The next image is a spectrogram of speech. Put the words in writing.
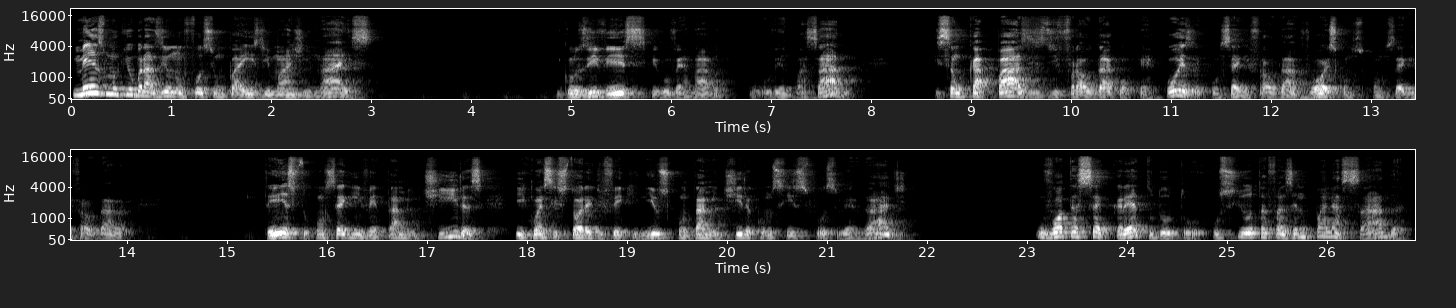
Mesmo que o Brasil não fosse um país de marginais, inclusive esses que governaram no governo passado, que são capazes de fraudar qualquer coisa, conseguem fraudar a voz, conseguem fraudar texto, conseguem inventar mentiras e com essa história de fake news contar mentira como se isso fosse verdade? O voto é secreto, doutor. O senhor está fazendo palhaçada.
